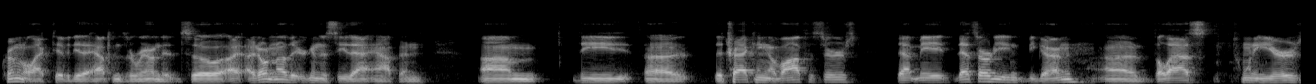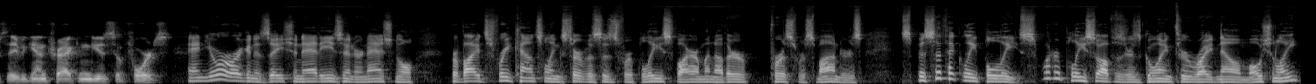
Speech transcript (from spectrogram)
criminal activity that happens around it. So I, I don't know that you're going to see that happen. Um, the uh, the tracking of officers that made that's already begun. Uh, the last 20 years, they began tracking use of force. And your organization, At Ease International, provides free counseling services for police, firemen, other first responders, specifically police. What are police officers going through right now emotionally?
